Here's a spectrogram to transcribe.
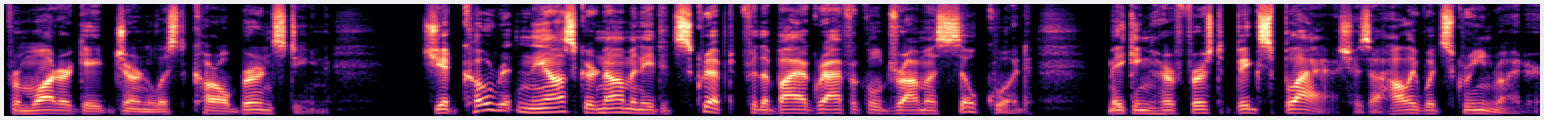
from Watergate journalist Carl Bernstein. She had co written the Oscar nominated script for the biographical drama Silkwood, making her first big splash as a Hollywood screenwriter.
